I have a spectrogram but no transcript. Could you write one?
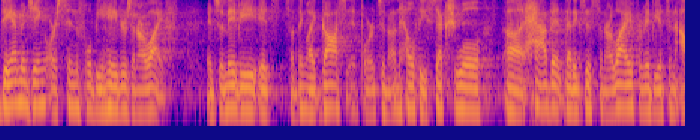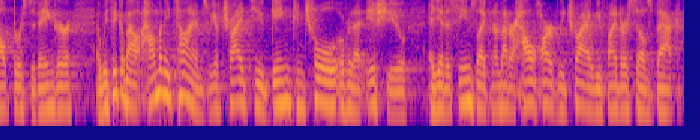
damaging or sinful behaviors in our life. And so maybe it's something like gossip, or it's an unhealthy sexual uh, habit that exists in our life, or maybe it's an outburst of anger. And we think about how many times we have tried to gain control over that issue, and yet it seems like no matter how hard we try, we find ourselves back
